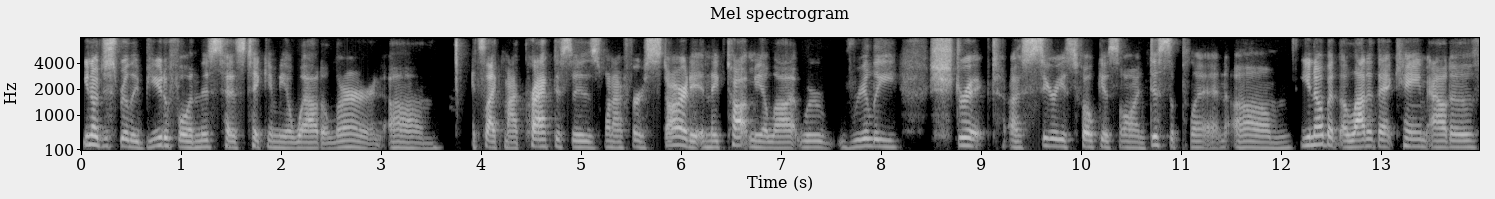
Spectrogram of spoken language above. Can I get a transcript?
you know, just really beautiful, and this has taken me a while to learn. Um, it's like my practices when I first started, and they've taught me a lot. We're really strict, a serious focus on discipline, um, you know, but a lot of that came out of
